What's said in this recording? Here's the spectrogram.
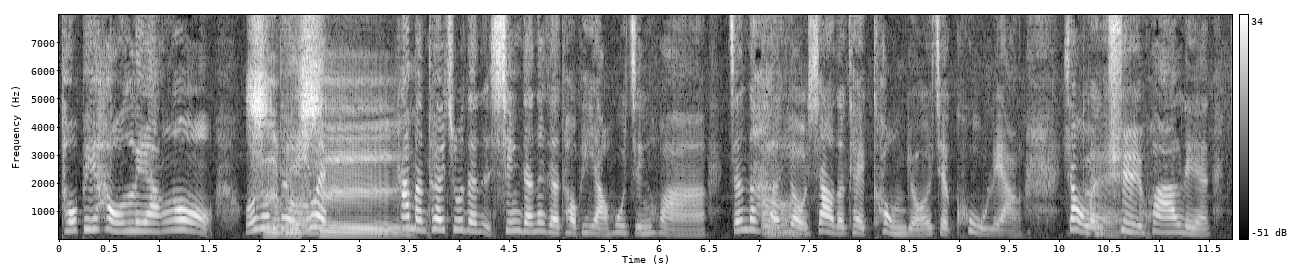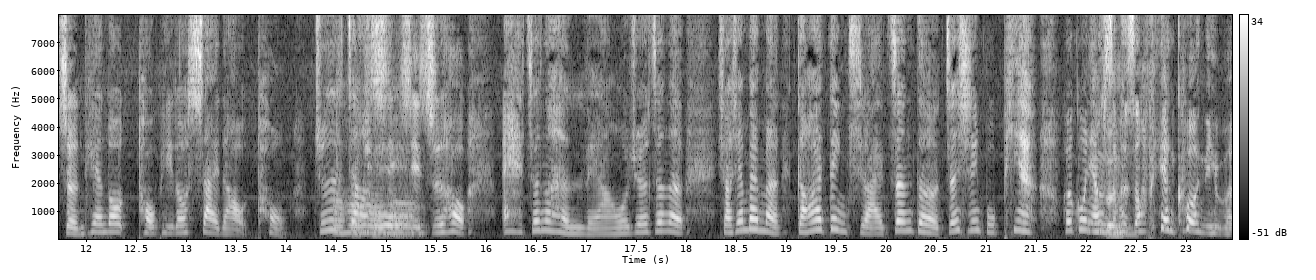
头皮好凉哦。”我说：“对，因为他们推出的新的那个头皮养护精华，真的很有效的可以控油，而且酷凉。像我们去花莲，整天都头皮都晒得好痛，就是这样洗洗之后。”哎、欸，真的很凉，我觉得真的，小仙贝们赶快订起来，真的真心不骗。灰姑娘什么时候骗过你们？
